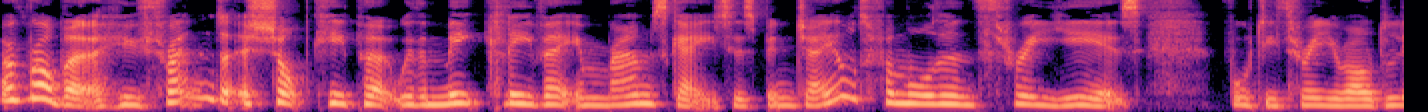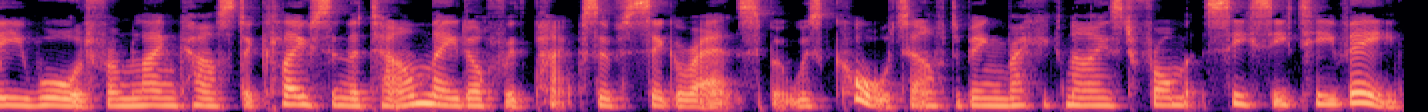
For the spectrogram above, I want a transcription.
A robber who threatened a shopkeeper with a meat cleaver in Ramsgate has been jailed for more than three years. 43 year old Lee Ward from Lancaster Close in the town made off with packs of cigarettes but was caught after being recognised from CCTV.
